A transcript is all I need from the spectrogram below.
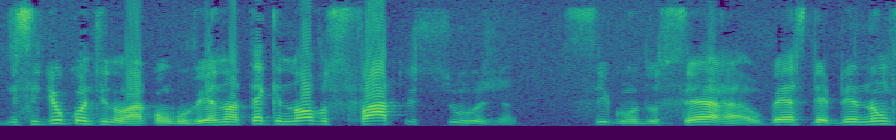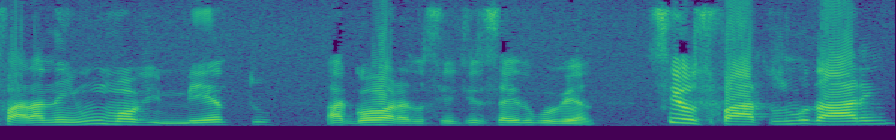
decidiu continuar com o governo até que novos fatos surjam. Segundo Serra, o PSDB não fará nenhum movimento agora no sentido de sair do governo. Se os fatos mudarem,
